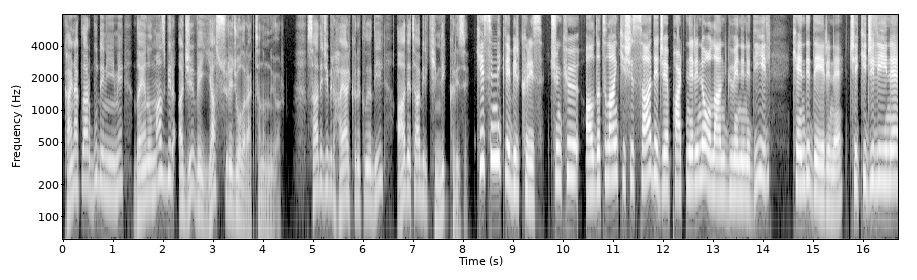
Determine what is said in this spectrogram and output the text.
Kaynaklar bu deneyimi dayanılmaz bir acı ve yas süreci olarak tanımlıyor. Sadece bir hayal kırıklığı değil, adeta bir kimlik krizi. Kesinlikle bir kriz. Çünkü aldatılan kişi sadece partnerine olan güvenini değil, kendi değerine, çekiciliğine,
